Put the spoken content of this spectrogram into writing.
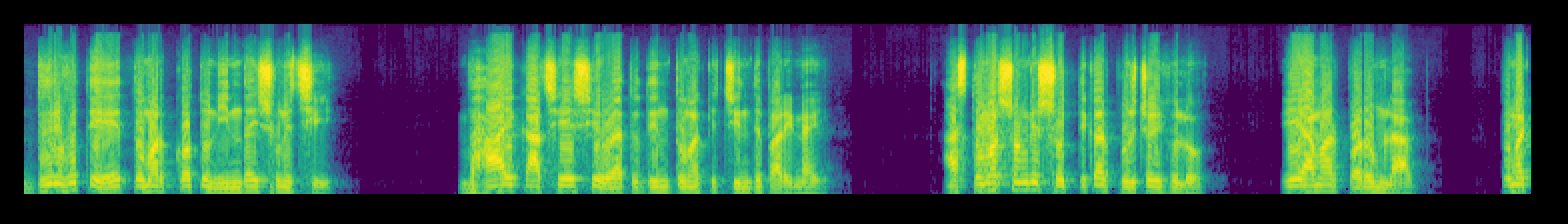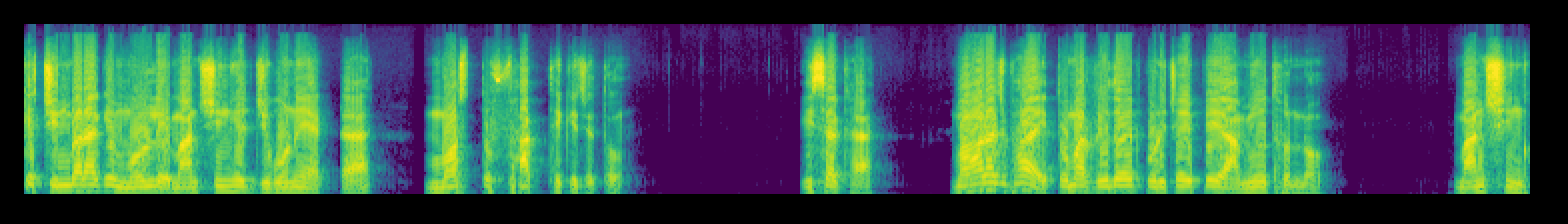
দূর হতে তোমার কত নিন্দাই শুনেছি। ভাই কাছে এসেও এতদিন তোমাকে চিনতে পারি নাই। আজ তোমার সঙ্গে সত্যিকার পরিচয় হলো এই আমার পরম লাভ। তোমাকে চিনবার আগে মরলে মানসিংহের জীবনে একটা মস্ত ফাঁক থেকে যেত। ইসাখা, মহারাজ ভাই, তোমার হৃদয়ের পরিচয় পেয়ে আমিও ধন্য। মানসিংহ।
